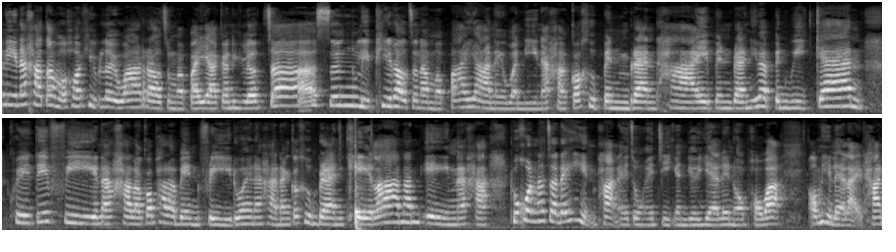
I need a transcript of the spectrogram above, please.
วันนี้นะคะตามหัวข้อคลิปเลยว่าเราจะมาป้ายยากันอีกแล้วจ้า ซึ่งลิปที่เราจะนำมาป้ายยาในวันนี้นะคะ ก็คือเป็นแบรนด์ไทย เป็นแบรนด์ที่แบบเป็นวีแกนครีเอทีฟฟรีนะคะ แล้วก็พาราเบนฟรีด้วยนะคะ นั่นก็คือแบรนด์เคล่านั่นเองนะคะ ทุกคนน่าจะได้เห็นผ่านไอจงไอจีกันเยอะแยะเลยเนาะเพราะว่าออมเห็นหลาย ๆ ท่าน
